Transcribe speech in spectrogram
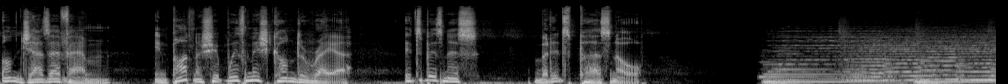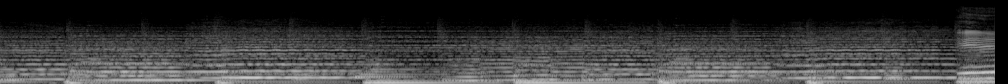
on Jazz FM in partnership with Mishcon de It's business, but it's personal. Every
